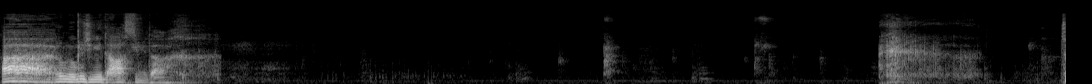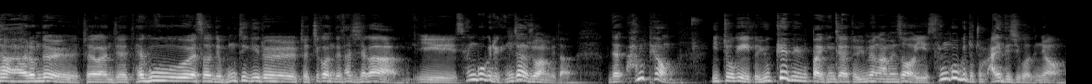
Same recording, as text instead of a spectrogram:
아, 여러분 음식이 나왔습니다. 자, 여러분들, 제가 이제 대구에서 이제 뭉티기를 저 찍었는데 사실 제가 이 생고기를 굉장히 좋아합니다. 근데 한평, 이쪽이 또 육회 비빔밥이 굉장히 또 유명하면서 이 생고기도 좀 많이 드시거든요.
